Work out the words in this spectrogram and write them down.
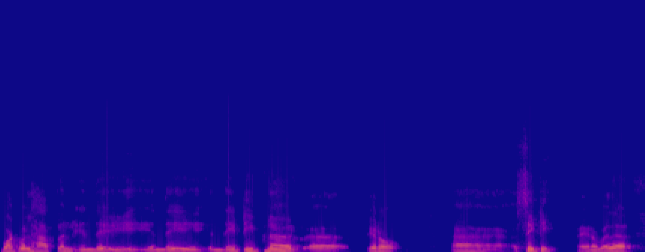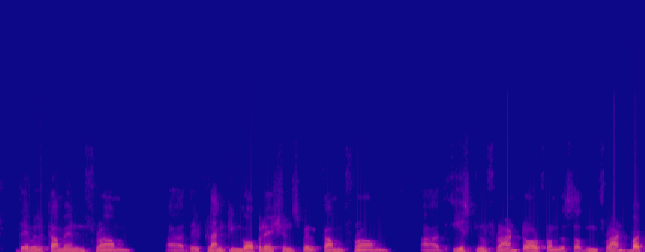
what will happen in the in the in the Dnieper, uh, you know, uh, city. You know whether they will come in from the flanking operations will come from the eastern front or from the southern front, but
